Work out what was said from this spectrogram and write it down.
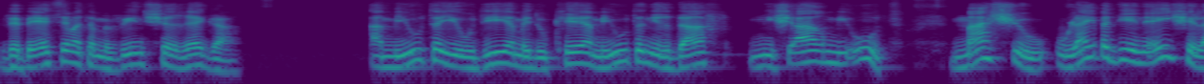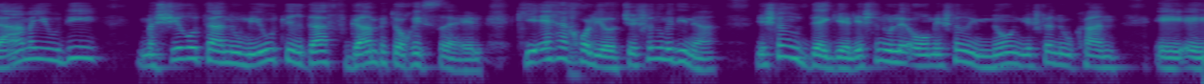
ובעצם אתה מבין שרגע, המיעוט היהודי המדוכא, המיעוט הנרדף, נשאר מיעוט. משהו, אולי ב-DNA של העם היהודי, משאיר אותנו מיעוט נרדף גם בתוך ישראל, כי איך יכול להיות שיש לנו מדינה, יש לנו דגל, יש לנו לאום, יש לנו המנון, יש לנו כאן אה, אה,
